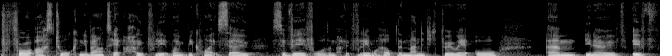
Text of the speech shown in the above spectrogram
for us talking about it, hopefully it won't be quite so severe for them. Hopefully it will help them manage through it. Or, um, you know, if if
